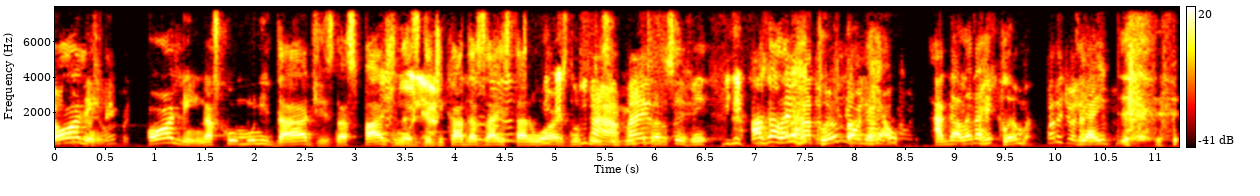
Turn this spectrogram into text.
olhem, olhem nas comunidades, nas páginas dedicadas a Star Wars no Ah, Facebook mas- pra você ver. A galera reclama, é real. A galera reclama. Para de olhar. E aí, isso.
